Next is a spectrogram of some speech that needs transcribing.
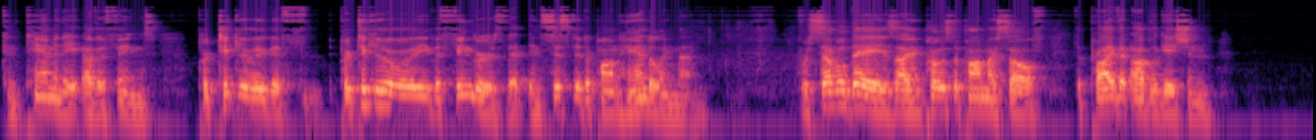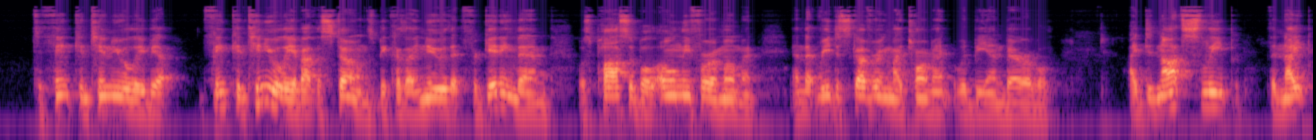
contaminate other things, particularly the, particularly the fingers that insisted upon handling them. For several days, I imposed upon myself the private obligation to think continually, think continually about the stones because I knew that forgetting them was possible only for a moment, and that rediscovering my torment would be unbearable. I did not sleep the night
